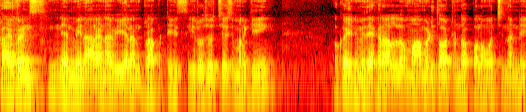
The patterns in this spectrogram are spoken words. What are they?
హాయ్ ఫ్రెండ్స్ నేను మీ నారాయణ విఎల్ఎన్ ప్రాపర్టీస్. ఈరోజు వచ్చేసి మనకి ఒక ఎనిమిది ఎకరాల్లో మామిడి తోట ఉండే పొలం వచ్చిందండి.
